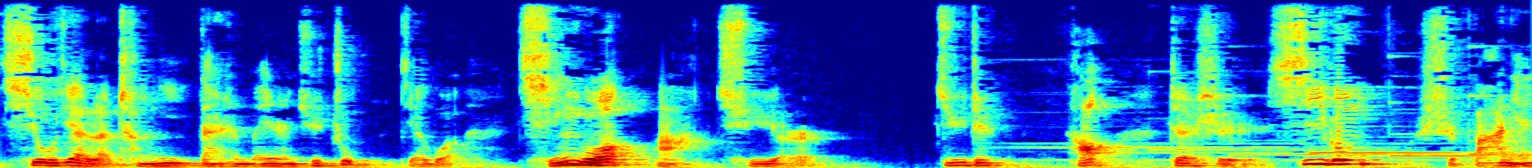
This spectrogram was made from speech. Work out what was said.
修建了城邑，但是没人去住，结果秦国啊取而居之。好，这是西宫十八年。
